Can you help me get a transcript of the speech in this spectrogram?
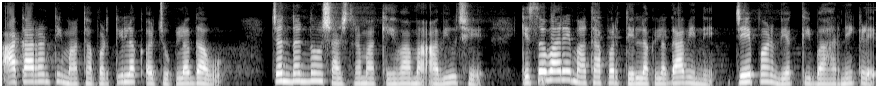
આ કારણથી માથા પર તિલક અચૂક લગાવો. ચંદનનો શાસ્ત્રમાં કહેવામાં આવ્યું છે કે સવારે માથા પર તિલક લગાવીને જે પણ વ્યક્તિ બહાર નીકળે,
